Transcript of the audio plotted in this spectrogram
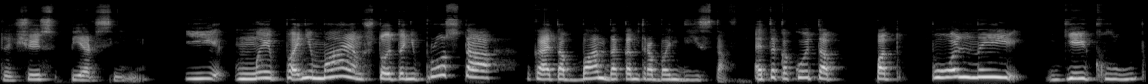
да еще и с перстнями. И мы понимаем, что это не просто какая-то банда контрабандистов, это какой-то подпольный гей-клуб,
